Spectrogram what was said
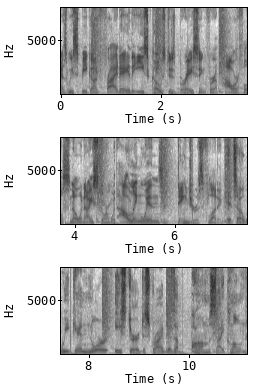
As we speak on Friday, the East Coast is bracing for a powerful snow and ice storm with howling winds and dangerous flooding. It's a weekend nor'easter described as a bomb cyclone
